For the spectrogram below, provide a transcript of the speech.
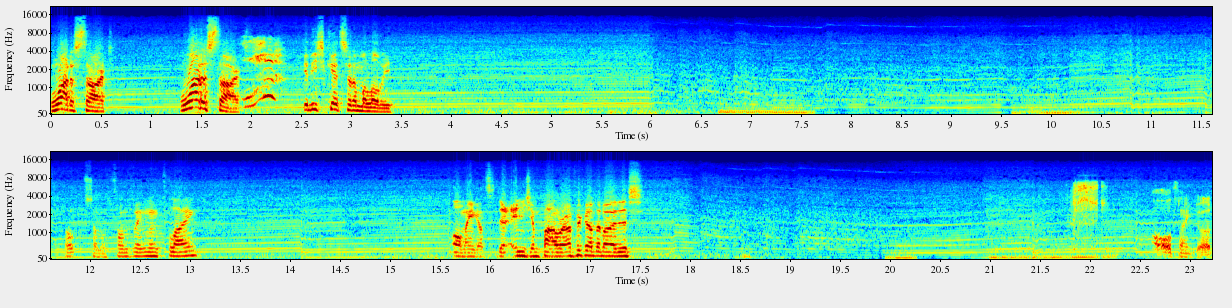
What a start! What a start! Get these kids out of my lobby. Oh, someone front wing went flying. Oh my god, the engine power, I forgot about this. Oh, thank God.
